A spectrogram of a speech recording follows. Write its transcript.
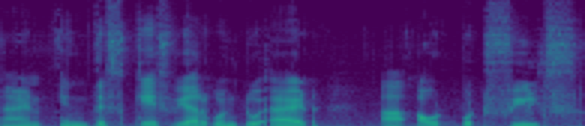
and in this case we are going to add uh, output fields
